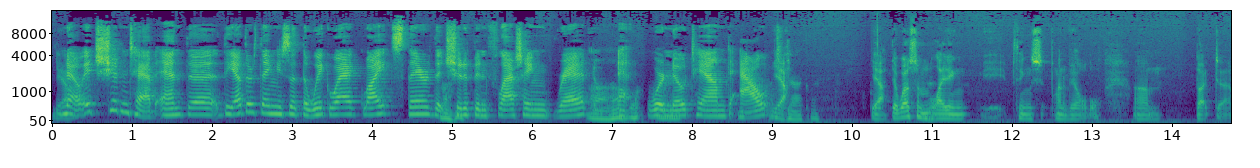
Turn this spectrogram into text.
Yeah. No, it shouldn't have. And the the other thing is that the wigwag lights there that should have been flashing red Uh-huh. uh, were no timed out. Yeah. Exactly. Yeah, there was some lighting eh, things unavailable, um, but uh,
